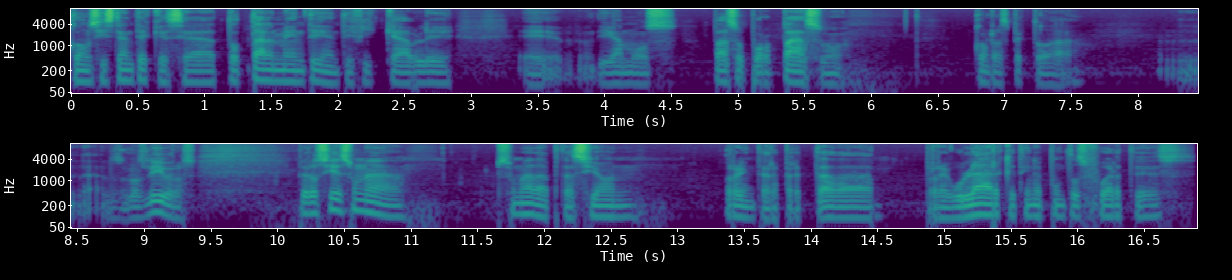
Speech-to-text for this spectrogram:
consistente que sea totalmente identificable, eh, digamos, paso por paso con respecto a la- los, los libros. Pero sí es una, es una adaptación reinterpretada regular que tiene puntos fuertes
